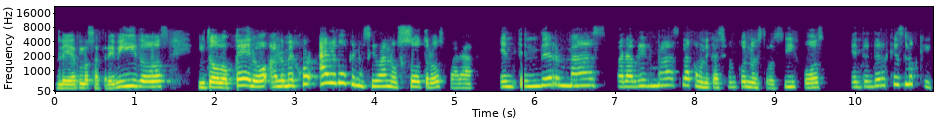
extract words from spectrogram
leer Los Atrevidos y todo, pero a lo mejor algo que nos sirva a nosotros para entender más, para abrir más la comunicación con nuestros hijos, entender qué es lo que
